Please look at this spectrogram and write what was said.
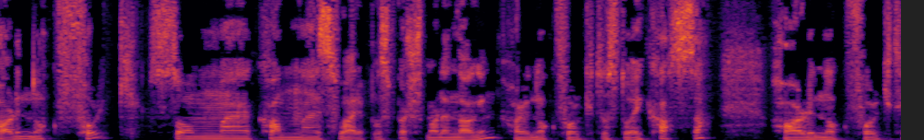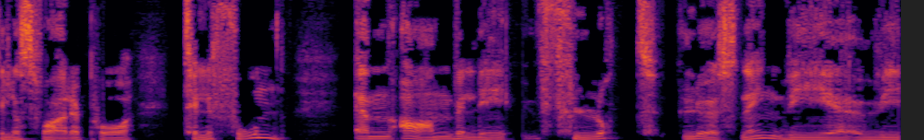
Har du nok folk som eh, kan svare på spørsmål den dagen? Har du nok folk til å stå i kassa? Har du nok folk til å svare på telefon? En annen veldig flott løsning vi, vi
